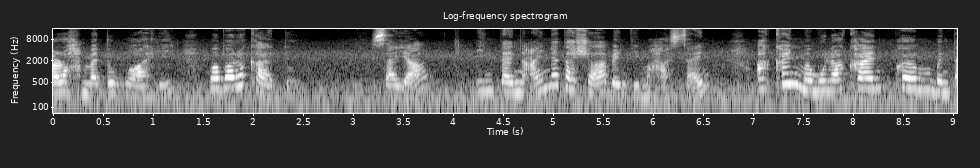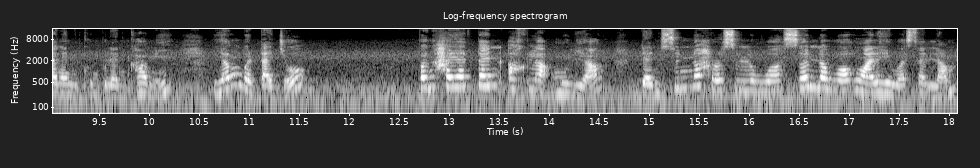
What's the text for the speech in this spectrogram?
warahmatullahi wabarakatuh. Saya Intan Ain Natasha binti Mahasan akan memulakan pembentangan kumpulan kami yang bertajuk Penghayatan Akhlak Mulia dan Sunnah Rasulullah Sallallahu Alaihi Wasallam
